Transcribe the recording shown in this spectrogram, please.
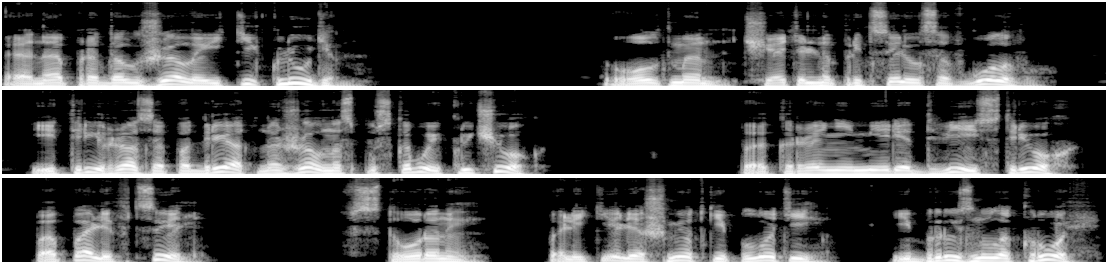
Она продолжала идти к людям. Олдмен тщательно прицелился в голову и три раза подряд нажал на спусковой крючок. По крайней мере, две из трех попали в цель. В стороны полетели ошметки плоти и брызнула кровь.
